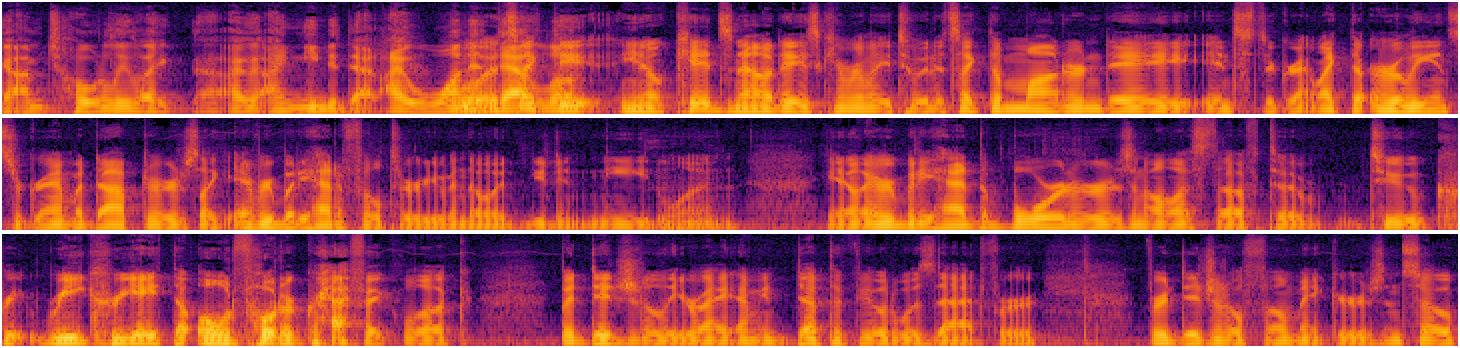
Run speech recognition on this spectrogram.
Yeah, I'm totally like I, I needed that. I wanted well, it's that like look. the you know kids nowadays can relate to it. It's like the modern day Instagram, like the early Instagram adopters. Like everybody had a filter, even though it, you didn't need Mm-hmm. one. You know, everybody had the borders and all that stuff to to cre- recreate the old photographic look, but digitally, right? I mean, depth of field was that for for digital filmmakers, and so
